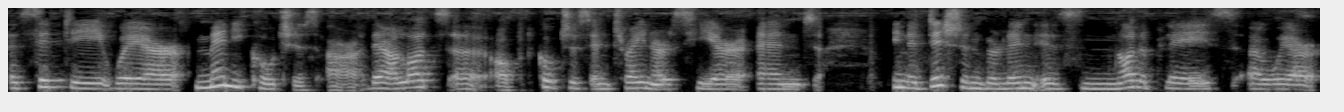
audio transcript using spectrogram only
a city where many coaches are. There are lots uh, of coaches and trainers here and in addition berlin is not a place uh, where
